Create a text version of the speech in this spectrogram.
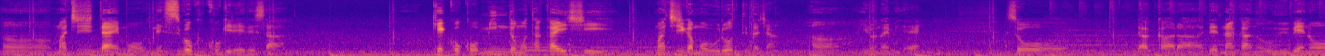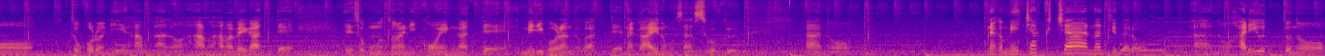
うん、街自体もねすごく小綺麗でさ結構こう民度も高いし街がもう潤ってたじゃん、うん、いろんな意味でそう。だからでなんかあの海辺のところにはあの浜辺があってでそこの隣に公園があってメリーゴーランドがあってなんかああいうのもさすごくあのなんかめちゃくちゃなんて言うんだろうあのハリウッドの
